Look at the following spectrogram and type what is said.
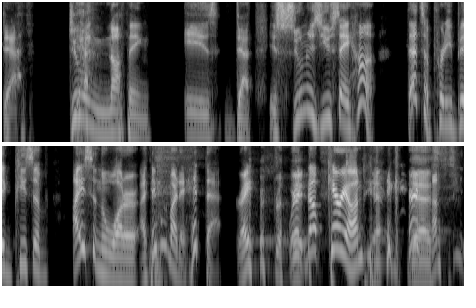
death. Doing nothing is death. As soon as you say, huh, that's a pretty big piece of ice in the water, I think we might have hit that, right? We're, Right. nope, carry on. Yeah. Carry Yes. on.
